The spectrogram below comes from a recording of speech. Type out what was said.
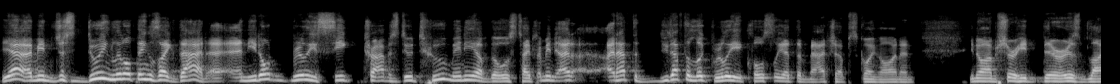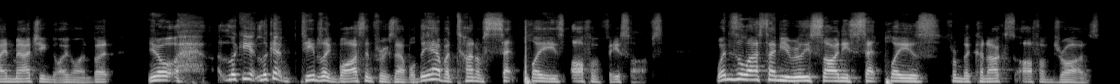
Yeah, I mean, just doing little things like that, and you don't really see Travis do too many of those types. I mean, I'd, I'd have to you'd have to look really closely at the matchups going on, and you know, I'm sure he there is line matching going on, but you know, looking at look at teams like Boston, for example, they have a ton of set plays off of faceoffs. When is the last time you really saw any set plays from the Canucks off of draws?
